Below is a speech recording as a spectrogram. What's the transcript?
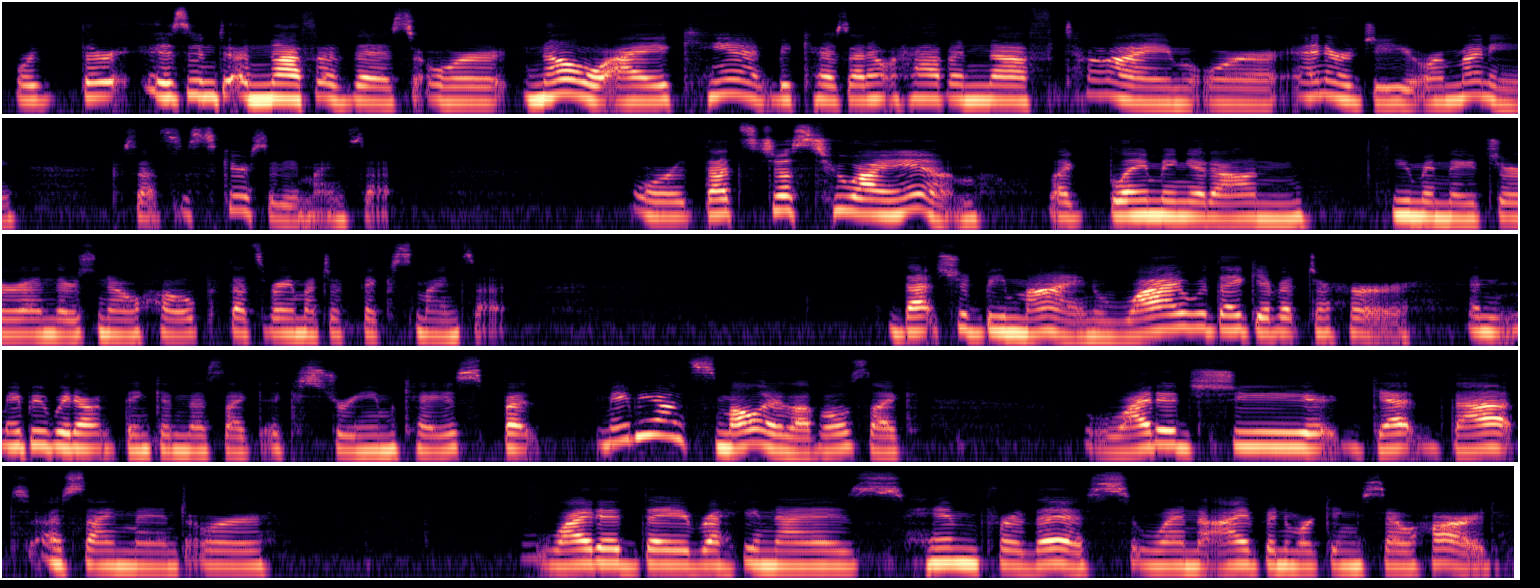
or there isn't enough of this, or no, I can't because I don't have enough time, or energy, or money, because that's the scarcity mindset. Or that's just who I am, like blaming it on human nature and there's no hope. That's very much a fixed mindset. That should be mine. Why would they give it to her? And maybe we don't think in this like extreme case, but maybe on smaller levels, like why did she get that assignment or why did they recognize him for this when I've been working so hard?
